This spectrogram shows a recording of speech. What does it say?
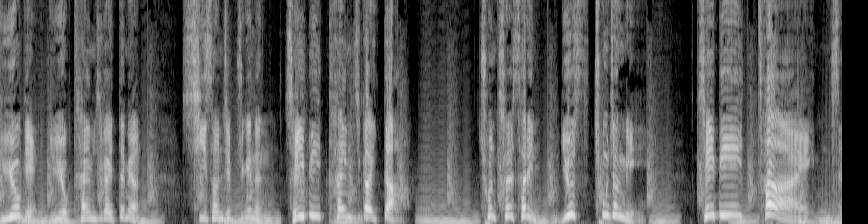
뉴욕에 뉴욕 타임즈가 있다면 시선 집중에는 JB 타임즈가 있다. 촌철살인 뉴스 총정리 JB 타임즈.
